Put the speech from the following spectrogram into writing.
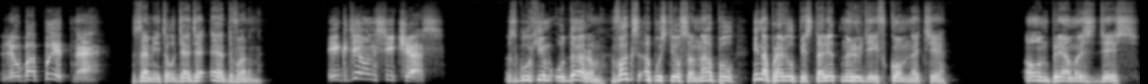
«Любопытно», — заметил дядя Эдварн. «И где он сейчас?» С глухим ударом Вакс опустился на пол и направил пистолет на людей в комнате. «Он прямо здесь».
